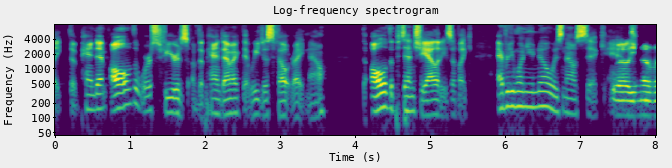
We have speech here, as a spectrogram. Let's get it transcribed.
like the pandemic all of the worst fears of the pandemic that we just felt right now the, all of the potentialities of like everyone you know is now sick and well you know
